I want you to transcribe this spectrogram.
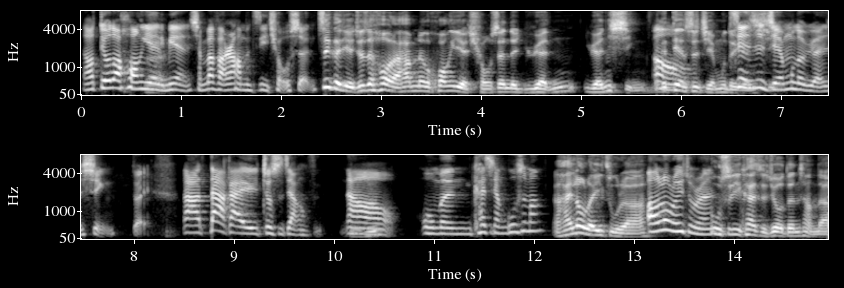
然后丢到荒野里面，想办法让他们自己求生。这个也就是后来他们那个荒野求生的原原型，一个电视节目的电视节目的原型。对，那大概就是这样子。那我们开始讲故事吗？还漏了一组人啊！哦，漏了一组人。故事一开始就有登场的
